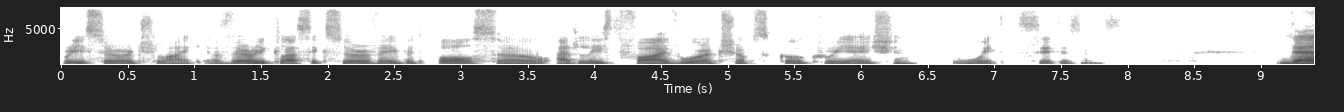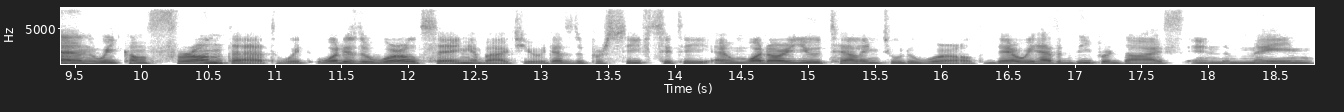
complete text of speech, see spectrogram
research, like a very classic survey, but also at least five workshops co-creation with citizens. Then we confront that with what is the world saying about you? That's the perceived city. And what are you telling to the world? There we have a deeper dive in the main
